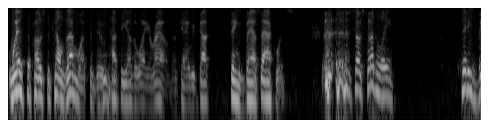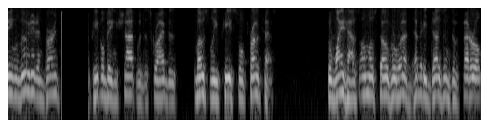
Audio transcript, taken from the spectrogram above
We're supposed to tell them what to do, not the other way around. Okay, we've got things bass backwards. so suddenly, cities being looted and burned, people being shot were described as mostly peaceful protests. The White House almost overrun. How many dozens of federal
